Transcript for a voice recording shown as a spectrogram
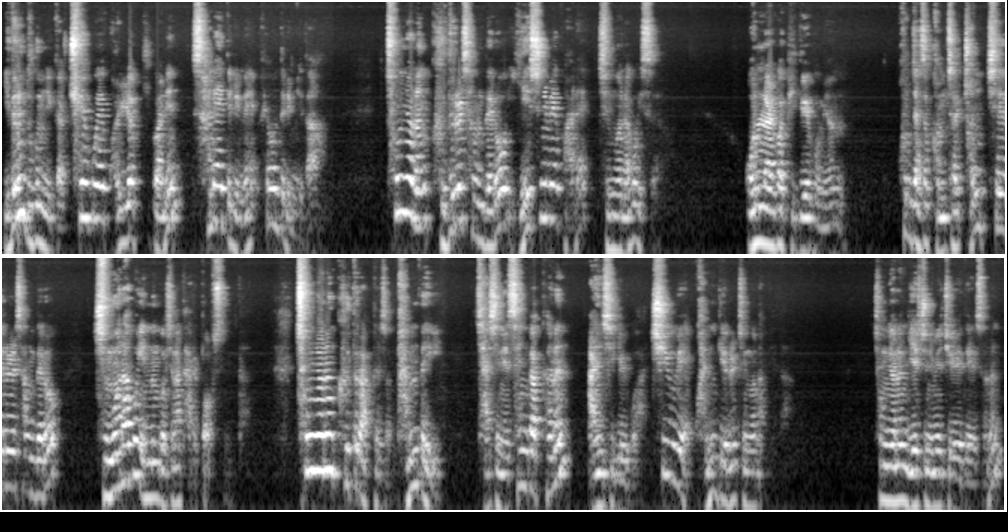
이들은 누굽니까? 최고의 권력 기관인 사내들인의 회원들입니다. 청년은 그들을 상대로 예수님에 관해 증언하고 있어요. 오늘날과 비교해 보면 혼자서 검찰 전체를 상대로 증언하고 있는 것이나 다를 바 없습니다. 청년은 그들 앞에서 담대히 자신이 생각하는 안식일과 치유의 관계를 증언합니다. 청년은 예수님의 죄에 대해서는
